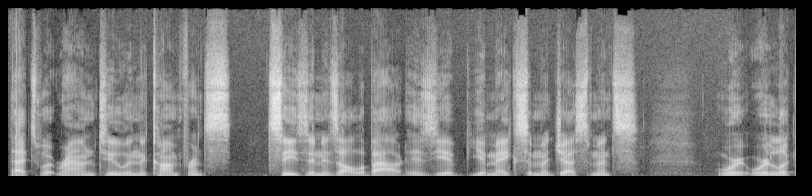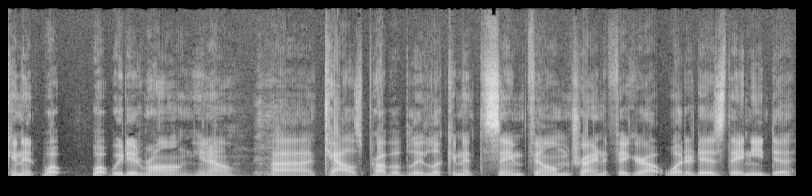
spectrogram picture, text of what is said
that's what round two in the conference season is all about. Is you you make some adjustments. We're we're looking at what what we did wrong. You know, uh, Cal's probably looking at the same film, trying to figure out what it is they need to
